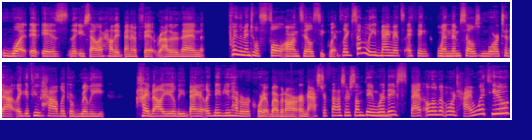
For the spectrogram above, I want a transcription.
what it is that you sell and how they benefit rather than putting them into a full on sales sequence. Like some lead magnets, I think lend themselves more to that. Like if you have like a really high value lead magnet, like maybe you have a recorded webinar or masterclass or something where mm-hmm. they've spent a little bit more time with you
